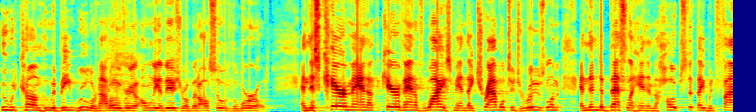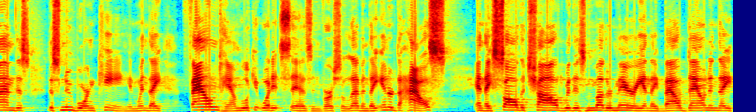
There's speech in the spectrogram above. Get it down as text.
who would come, who would be ruler not over only of Israel, but also of the world. And this caravan, a uh, caravan of wise men, they traveled to Jerusalem and then to Bethlehem in the hopes that they would find this, this newborn king. And when they found him, look at what it says in verse 11. They entered the house and they saw the child with his mother Mary, and they bowed down and they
